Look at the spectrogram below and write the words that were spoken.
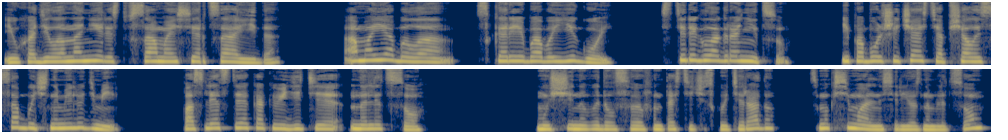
и уходила на нерест в самое сердце Аида. А моя была, скорее, бабой Егой, стерегла границу и по большей части общалась с обычными людьми. Последствия, как видите, налицо. Мужчина выдал свою фантастическую тираду с максимально серьезным лицом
